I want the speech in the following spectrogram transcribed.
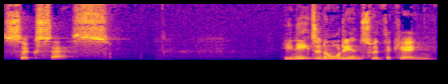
success. He needs an audience with the king,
